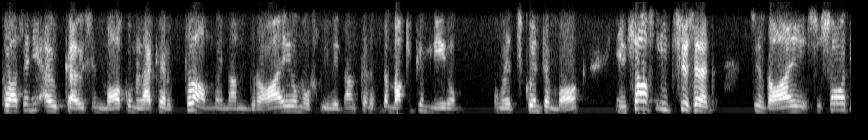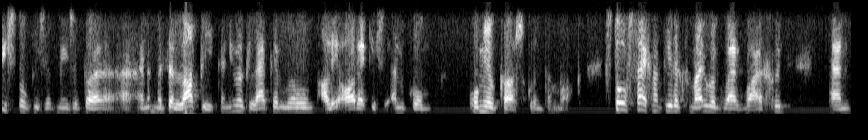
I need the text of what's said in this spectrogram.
glas in die ou kous en maak hom lekker klam en dan draai hom of jy weet dan kan dit 'n maklike manier om om dit skoon te maak. En selfs iets soos 'n soos daai sosatie stokkies wat mense op 'n met 'n lappie kan jy ook lekker oor al die aardetjies inkom om jou kar skoon te maak. Stofsuig natuurlik vir my ook werk baie goed. En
